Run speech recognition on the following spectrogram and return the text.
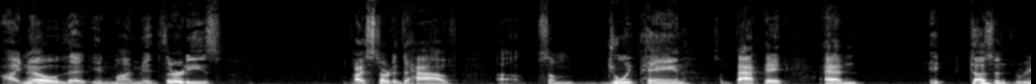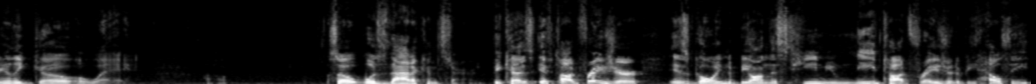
I know that in my mid 30s, I started to have uh, some joint pain, some back pain, and it doesn't really go away. Um, so, was that a concern? because if Todd Frazier is going to be on this team, you need Todd Frazier to be healthy.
